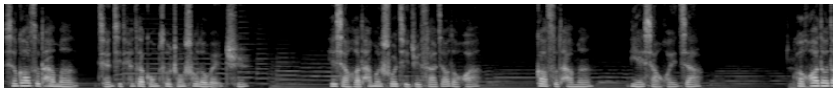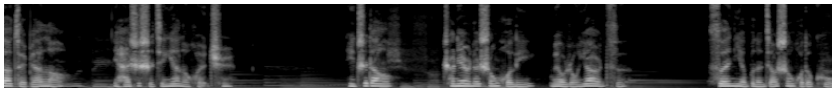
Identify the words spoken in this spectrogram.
想告诉他们前几天在工作中受的委屈，也想和他们说几句撒娇的话，告诉他们你也想回家。可话都到嘴边了，你还是使劲咽了回去。你知道，成年人的生活里没有容易二字。所以你也不能将生活的苦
